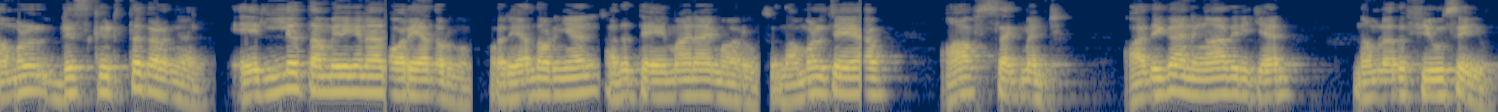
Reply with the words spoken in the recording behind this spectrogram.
നമ്മൾ ഡിസ്ക് എടുത്ത് കളഞ്ഞാൽ എല്ല് തമ്മിൽ ഇങ്ങനെ ഒരയാൻ തുടങ്ങും. ഒരയാൻ തുടങ്ങിയാൽ അത് തേമാനായി മാറും. സോ നമ്മൾ ചെയ്യാം ആ സെഗ്മെന്റ് അധികം അനങ്ങാതിരിക്കാൻ നമ്മളത് ഫ്യൂസ് ചെയ്യും.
